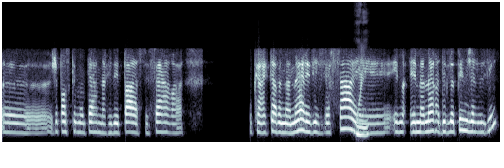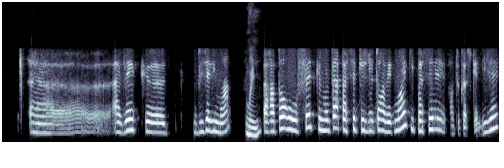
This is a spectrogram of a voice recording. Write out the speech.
euh, je pense que mon père n'arrivait pas à se faire euh, au caractère de ma mère et vice-versa. Et, et, ma mère a développé une jalousie avec vis-à-vis de moi. Oui. Par rapport au fait que mon père passait plus de temps avec moi qu'il passait, en tout cas ce qu'elle disait,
